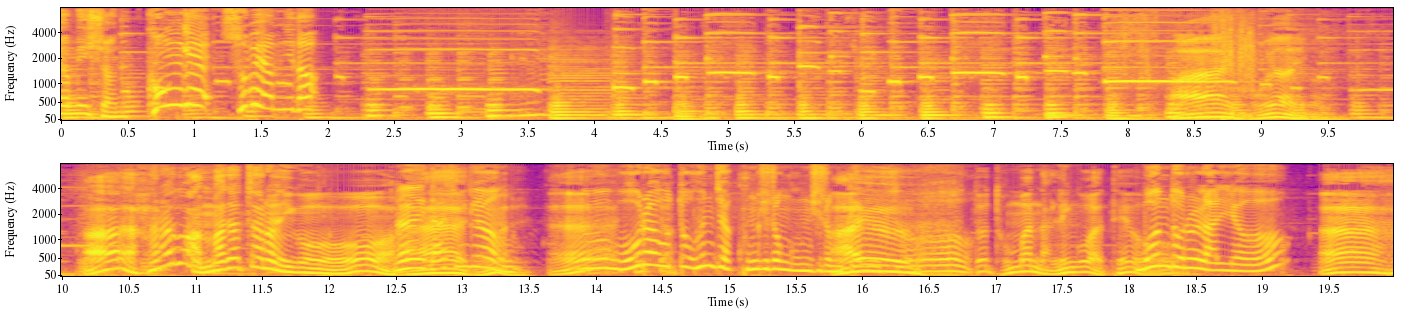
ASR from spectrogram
유쾌한 미션 공개 수배합니다. 아, 이거 뭐야, 이거. 아, 하나도 안 맞았잖아, 이거. 에이 아, 나순경 정말. 에, 너 뭐라고 진짜. 또 혼자 궁시렁궁시렁 아유, 있어. 또 돈만 날린 것 같아요. 뭔 돈을 날려? 아,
